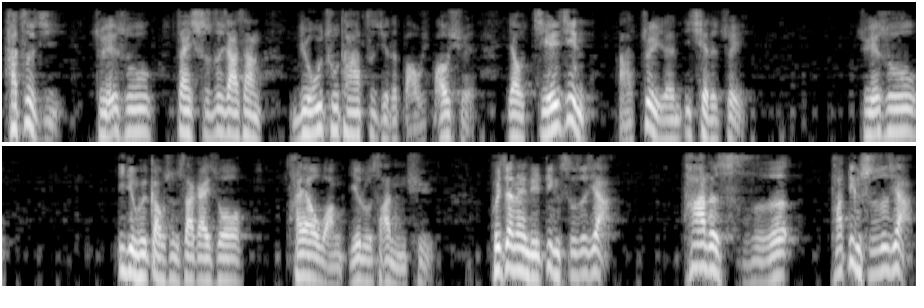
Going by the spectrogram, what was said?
他自己。主耶稣在十字架上流出他自己的宝宝血，要洁净啊罪人一切的罪。主耶稣一定会告诉撒该说，他要往耶路撒冷去，会在那里钉十字架。他的死，他钉十字架，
